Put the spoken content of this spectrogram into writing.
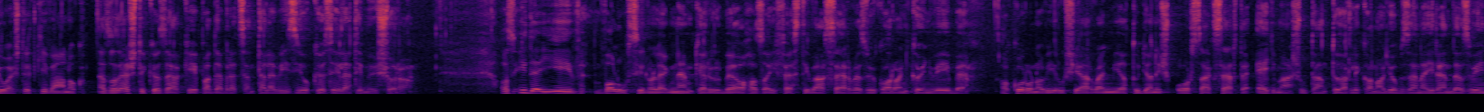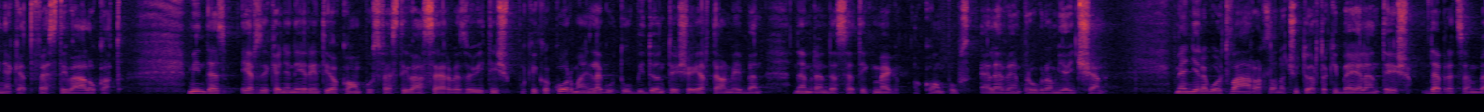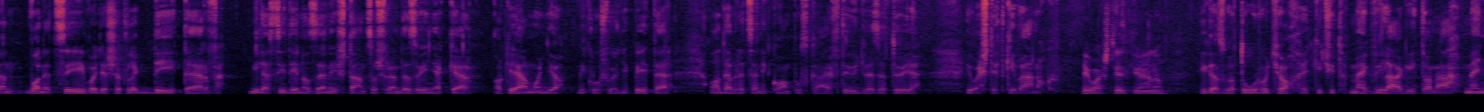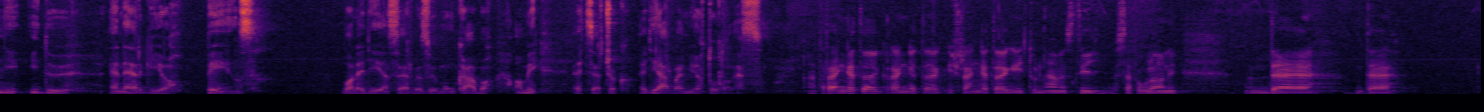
Jó estét kívánok! Ez az esti közelkép a Debrecen Televízió közéleti műsora. Az idei év valószínűleg nem kerül be a hazai fesztivál szervezők aranykönyvébe. A koronavírus járvány miatt ugyanis országszerte egymás után törlik a nagyobb zenei rendezvényeket, fesztiválokat. Mindez érzékenyen érinti a Campus Fesztivál szervezőit is, akik a kormány legutóbbi döntése értelmében nem rendezhetik meg a Campus Eleven programjait sem. Mennyire volt váratlan a csütörtöki bejelentés? Debrecenben van egy C vagy esetleg D terv? Mi lesz idén a zenés táncos rendezvényekkel? Aki elmondja, Miklós Völgyi Péter, a Debreceni Campus Kft. ügyvezetője. Jó estét kívánok! Jó estét kívánok! Igazgató úr, hogyha egy kicsit megvilágítaná, mennyi idő, energia, pénz van egy ilyen szervező munkába, ami egyszer csak egy járvány miatt oda lesz? Hát rengeteg, rengeteg és rengeteg, így tudnám ezt így összefoglalni, de, de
